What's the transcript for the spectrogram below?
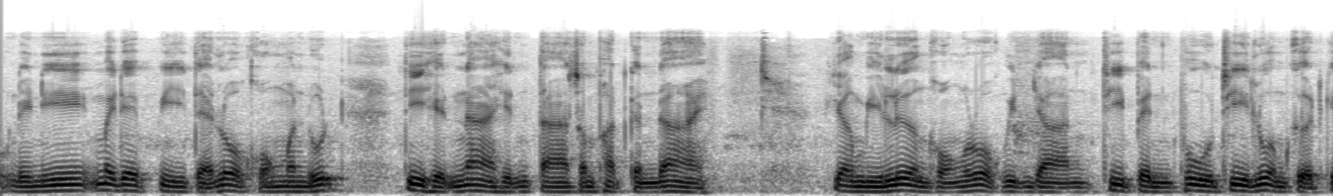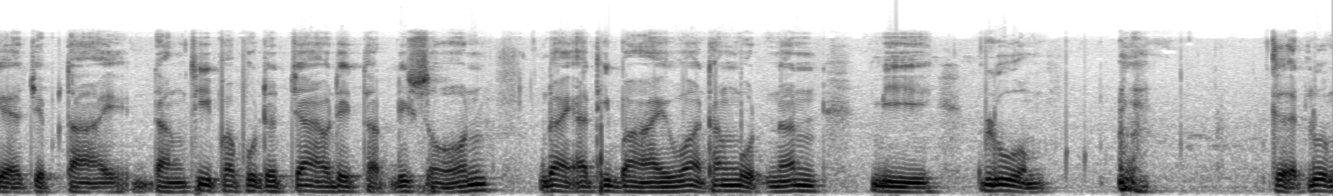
กในนี้ไม่ได้มีแต่โลกของมนุษย์ ที่เห็นหน้าเห็นตาสัมผัสกันได้ ยังมีเรื่องของโรควิญญาณที่เป็นผู้ที่ร่วมเกิดแก่เจ็บตาย ดังที่พระพุทธเจ้าได้ตรัสได้สอนได้อธิบายว่าทั้งหมดนั้นมีร่วมเกิดร่วม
